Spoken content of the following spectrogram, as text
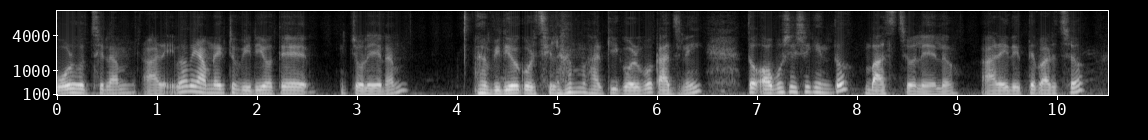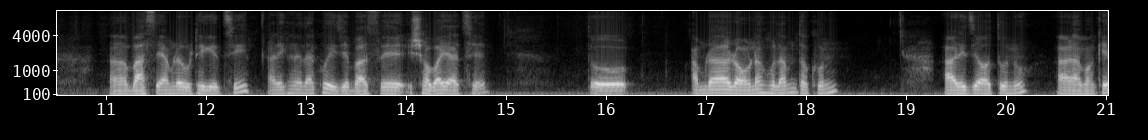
বোর হচ্ছিলাম। আর এভাবে আমরা একটু ভিডিওতে চলে এলাম। ভিডিও করছিলাম, আর কি করব, কাজ নেই। তো অবশেষে কিন্তু বাস চলে এলো। আর এই দেখতে পারছ বাসে আমরা উঠে গেছি। আর এখানে দেখো, এই যে বাসে সবাই আছে। তো আমরা রওনা হলাম তখন। আর এই যে অতনু আর আমাকে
